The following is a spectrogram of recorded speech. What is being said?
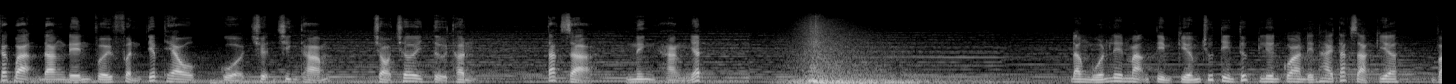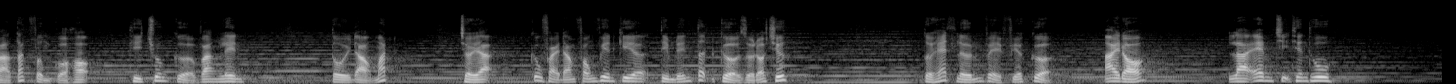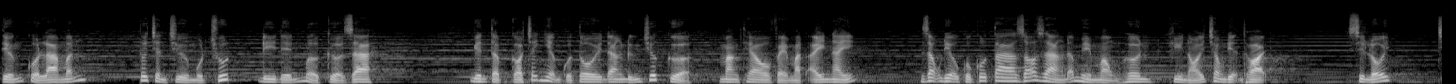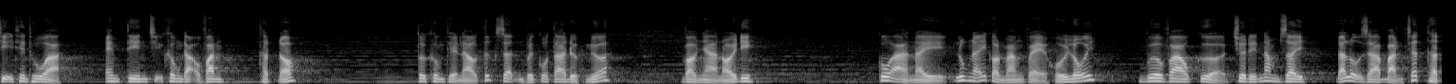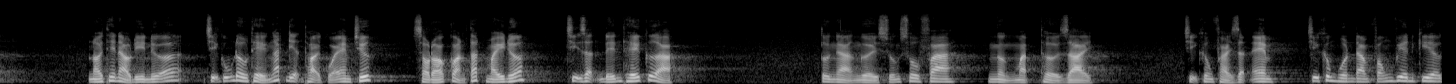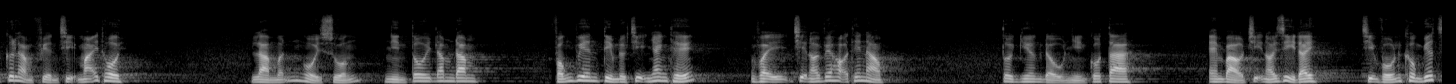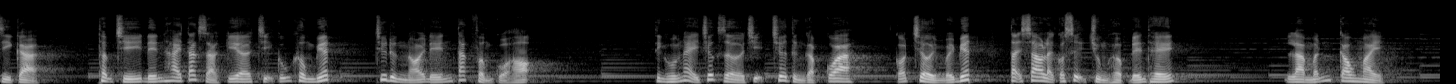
các bạn đang đến với phần tiếp theo của truyện trinh thám Trò chơi tử thần Tác giả Ninh Hàng Nhất Đang muốn lên mạng tìm kiếm chút tin tức liên quan đến hai tác giả kia và tác phẩm của họ thì chuông cửa vang lên. Tôi đảo mắt. Trời ạ, không phải đám phóng viên kia tìm đến tận cửa rồi đó chứ? Tôi hét lớn về phía cửa. Ai đó? Là em chị Thiên Thu. Tiếng của La Mẫn. Tôi chần chừ một chút đi đến mở cửa ra. Biên tập có trách nhiệm của tôi đang đứng trước cửa mang theo vẻ mặt áy náy. Giọng điệu của cô ta rõ ràng đã mềm mỏng hơn khi nói trong điện thoại. Xin lỗi, chị Thiên Thu à, em tin chị không đạo văn, thật đó. Tôi không thể nào tức giận với cô ta được nữa. Vào nhà nói đi. Cô ả này lúc nãy còn mang vẻ hối lỗi, vừa vào cửa chưa đến 5 giây đã lộ ra bản chất thật. Nói thế nào đi nữa, chị cũng đâu thể ngắt điện thoại của em chứ, sau đó còn tắt máy nữa. Chị giận đến thế cơ à? Tôi ngả người xuống sofa, ngẩng mặt thở dài. Chị không phải giận em, chị không muốn đám phóng viên kia cứ làm phiền chị mãi thôi. Là Mẫn ngồi xuống, nhìn tôi đăm đăm. Phóng viên tìm được chị nhanh thế, vậy chị nói với họ thế nào? Tôi nghiêng đầu nhìn cô ta. Em bảo chị nói gì đây? Chị vốn không biết gì cả. Thậm chí đến hai tác giả kia chị cũng không biết, chứ đừng nói đến tác phẩm của họ. Tình huống này trước giờ chị chưa từng gặp qua, có trời mới biết tại sao lại có sự trùng hợp đến thế. Là Mẫn cau mày,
